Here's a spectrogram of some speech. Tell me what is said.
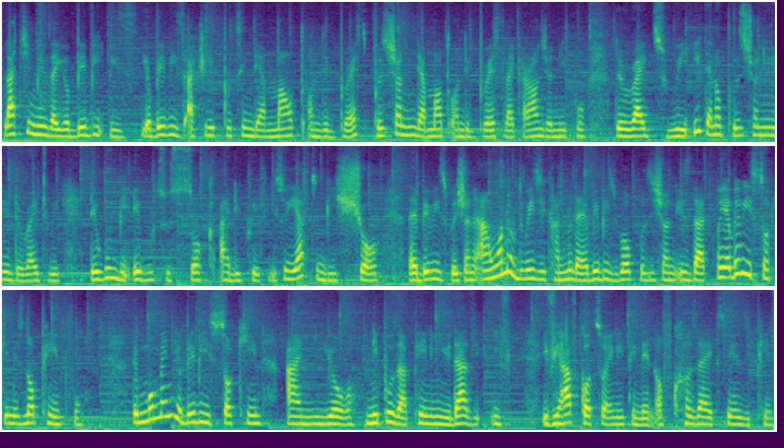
Latching means that your baby is your baby is actually putting their mouth on the breast, positioning their mouth on the breast, like around your nipple, the right way. If they're not positioning it the right way, they won't be able to suck adequately. So you have to be sure that baby is positioned. And one of the ways you can know that your baby is well positioned is that when your baby is sucking, it's not painful. The moment your baby is sucking and your nipples are paining you, that's if if you have cuts or anything, then of course that explains the pain.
